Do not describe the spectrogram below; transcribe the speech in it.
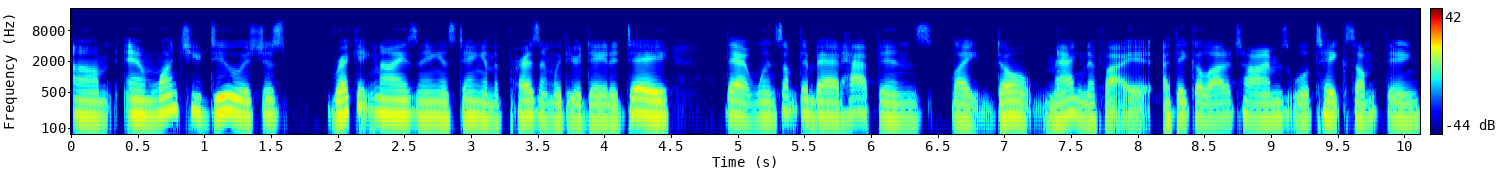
Um, and once you do, it's just recognizing and staying in the present with your day to day that when something bad happens, like don't magnify it. I think a lot of times we'll take something,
